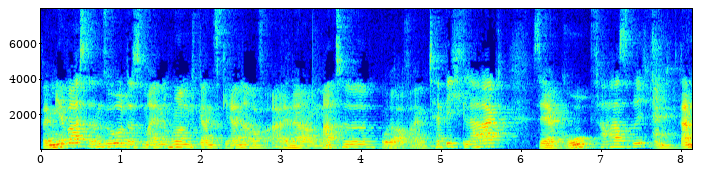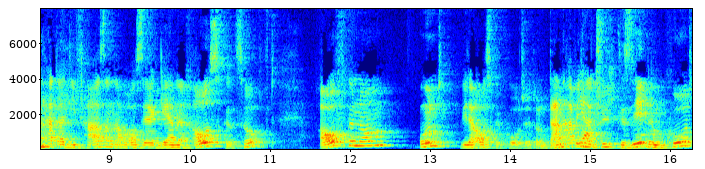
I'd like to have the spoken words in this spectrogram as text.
Bei mir war es dann so, dass mein Hund ganz gerne auf einer Matte oder auf einem Teppich lag, sehr grobfaserig und dann hat er die Fasern aber auch sehr gerne rausgezupft, aufgenommen und wieder ausgekotet. Und dann habe ich Ja. natürlich gesehen im Kot,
